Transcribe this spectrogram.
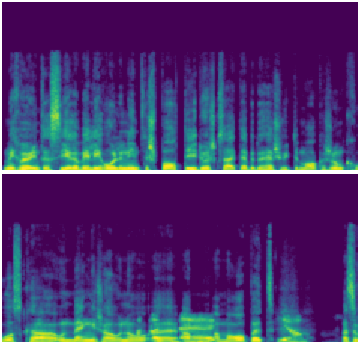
Mich würde interessieren, welche Rolle nimmt der Sport ein? Du hast gesagt, eben, du hast heute Morgen schon einen Kurs gehabt und manchmal auch noch äh, am, äh, am Abend. Ja. Also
